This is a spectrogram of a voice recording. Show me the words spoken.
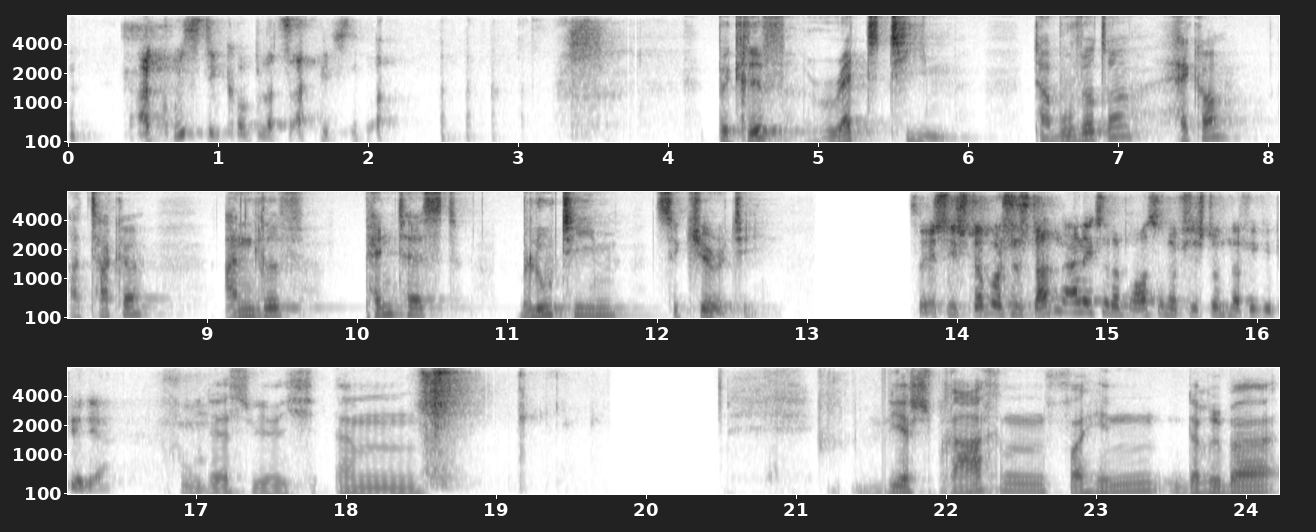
Akustikkoppler, sage ich nur. Begriff Red Team. Tabuwörter, Hacker, Attacke, Angriff, Pentest, Blue Team, Security. Soll ich die Stoppuhr schon starten, Alex, oder brauchst du noch vier Stunden auf Wikipedia? Puh, der ist schwierig. Ähm, wir sprachen vorhin darüber,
